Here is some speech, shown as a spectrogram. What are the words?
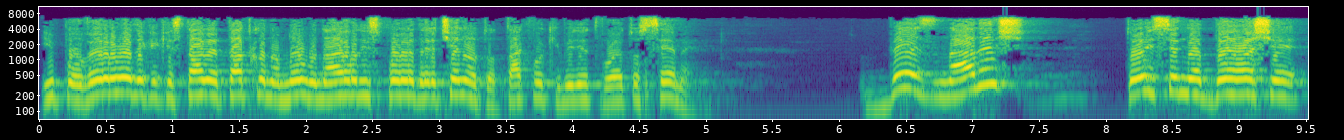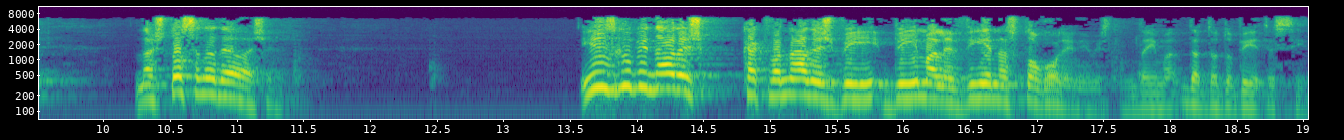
и поверува дека ќе стане татко на многу народи според реченото, такво ќе биде твоето семе. Без надеж, тој се надеваше. на што се надеваше? Изгуби надеж, каква надеж би, би имале вие на 100 години, мислам, да, има, да, да добиете син.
